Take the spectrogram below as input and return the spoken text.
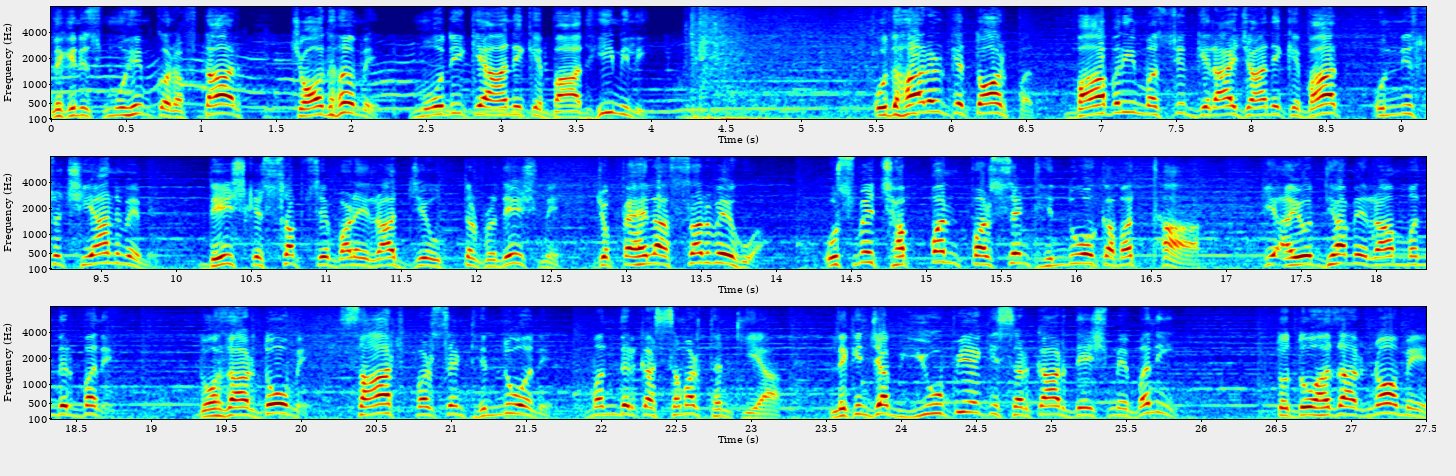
लेकिन इस मुहिम को रफ्तार 14 में मोदी के आने के बाद ही मिली। उदाहरण के तौर पर, बाबरी मस्जिद गिराए जाने के बाद उन्नीस सौ छियानवे में देश के सबसे बड़े राज्य उत्तर प्रदेश में जो पहला सर्वे हुआ, उसमें छप्पन परसेंट हिंदुओं का मत था कि अयोध्या में राम मंदिर बने। 2002 में 60 परसेंट हिंदुओं ने मंदिर का समर्थन किया, लेकिन जब यूपीए की सरकार देश में बनी तो 2009 में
